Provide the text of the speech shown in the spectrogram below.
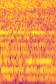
Amen.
